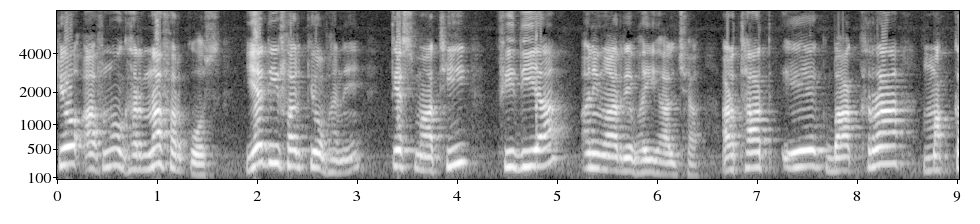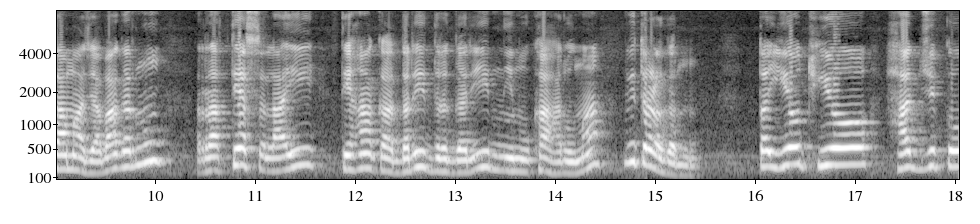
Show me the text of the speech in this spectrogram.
त्यो आफ्नो घर नफर्कोस् यदि फर्क्यो भने त्यसमाथि फिदिया अनिवार्य भइहाल्छ अर्थात् एक बाख्रा मक्कामा जबा गर्नु र त्यसलाई त्यहाँका दरिद्र गरिब निमुखाहरूमा वितरण गर्नु। त यो थियो हजको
